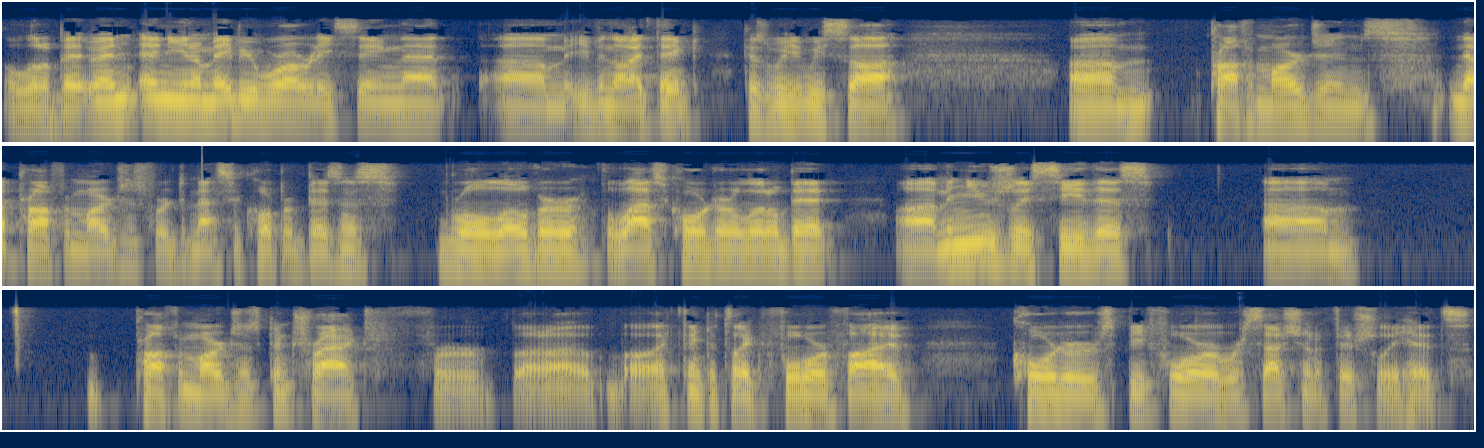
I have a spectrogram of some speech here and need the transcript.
a little bit. And, and, you know, maybe we're already seeing that, um, even though I think, because we, we saw um, profit margins, net profit margins for domestic corporate business roll over the last quarter a little bit. Um, and usually see this um, profit margins contract for, uh, I think it's like four or five quarters before a recession officially hits.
